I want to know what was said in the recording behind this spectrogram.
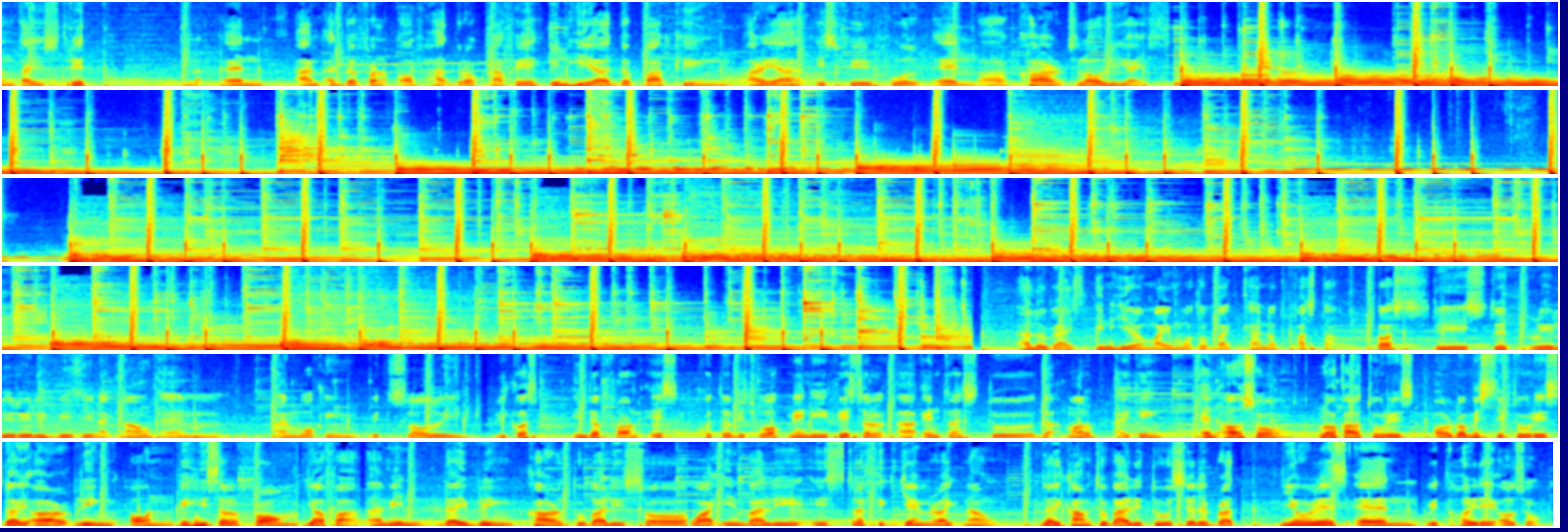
Pantai Street and I'm at the front of Hard Rock Cafe. In here, the parking area is very full and uh, car slowly guys. Guys, in here my motorbike cannot faster because the street really really busy right now and I'm walking with slowly. Because in the front is Kuta Beach Walk. Many vessel uh, entrance to the mall I think. And also local tourists or domestic tourists they are bring on vehicle from java i mean they bring car to bali. So why in bali is traffic jam right now? They come to bali to celebrate new year's and with holiday also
